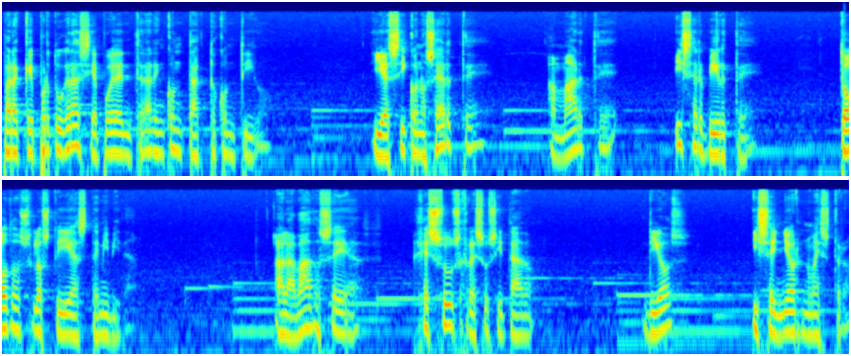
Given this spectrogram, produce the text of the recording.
para que por tu gracia pueda entrar en contacto contigo y así conocerte, amarte y servirte todos los días de mi vida. Alabado seas, Jesús resucitado, Dios y Señor nuestro.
